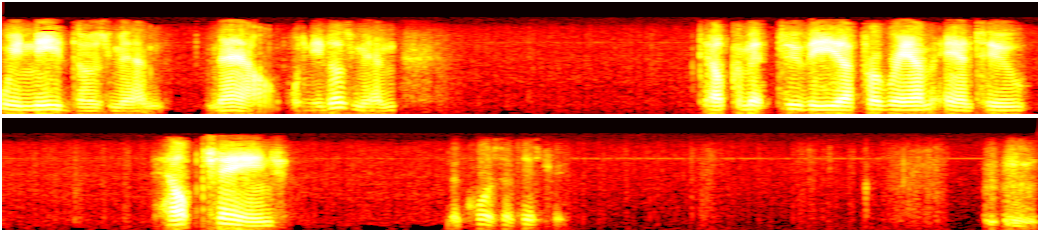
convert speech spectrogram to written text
we need those men now. We need those men to help commit to the uh, program and to help change the course of history.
